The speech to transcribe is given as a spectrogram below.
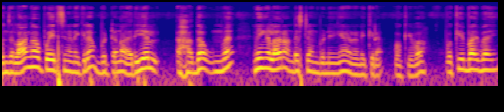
கொஞ்சம் லாங்காக போயிடுச்சுன்னு நினைக்கிறேன். பட் ஆனால் ரியல் அதான் உண்மை. நீங்கள் எல்லோரும் அண்டர்ஸ்டாண்ட் பண்ணுவீங்கன்னு நான் நினைக்கிறேன். ஓகேவா ஓகே பாய் பாய்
